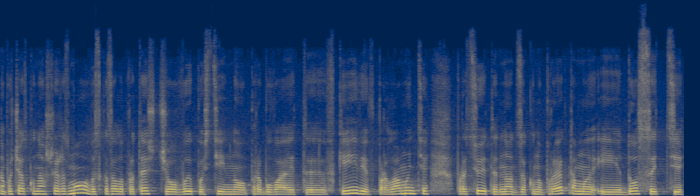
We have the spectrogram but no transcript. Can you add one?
На початку нашої розмови ви сказали про те, що ви постійно перебуваєте в Києві в парламенті, працюєте над законопроектами і досить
